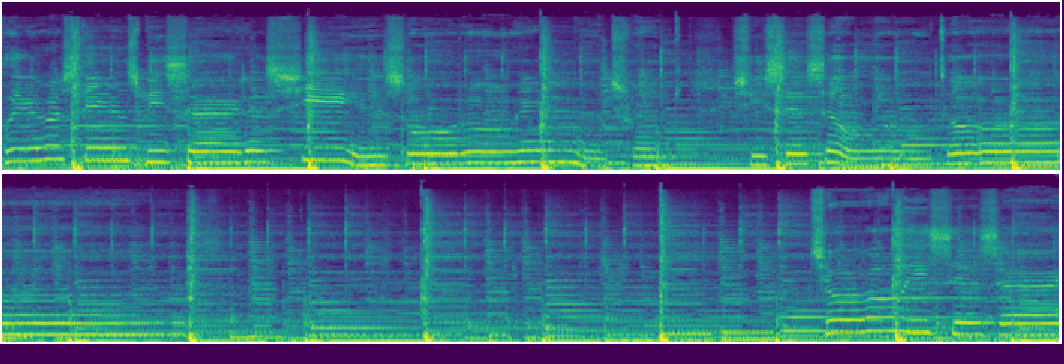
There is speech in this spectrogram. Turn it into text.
Clearer stands beside us, she is ordering a drink. She says hello to us. Charlie says hi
